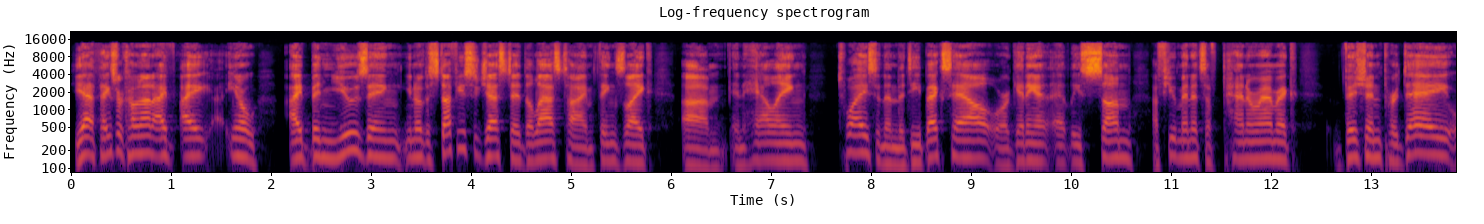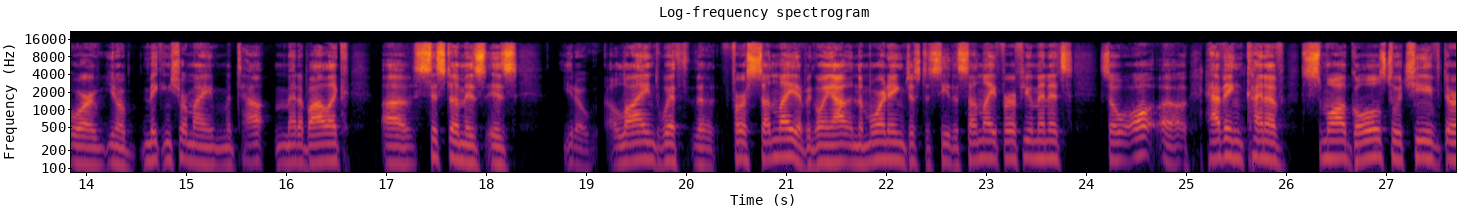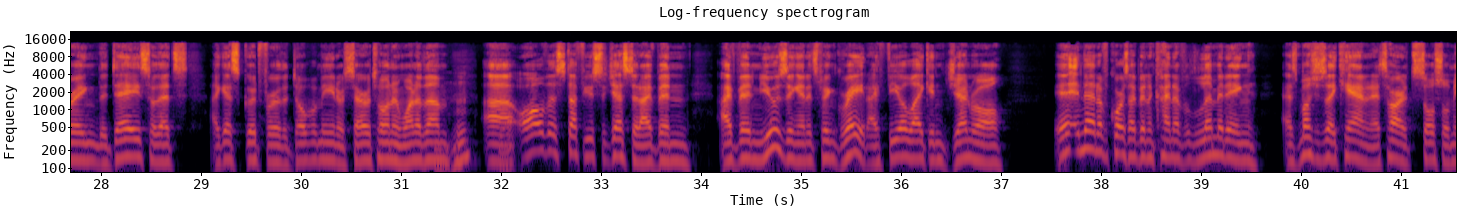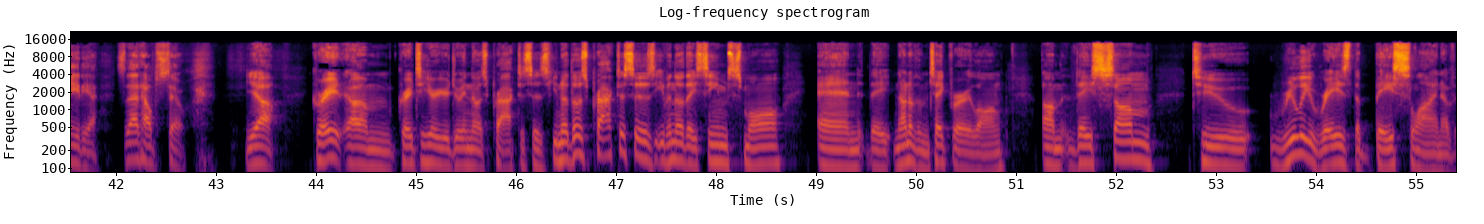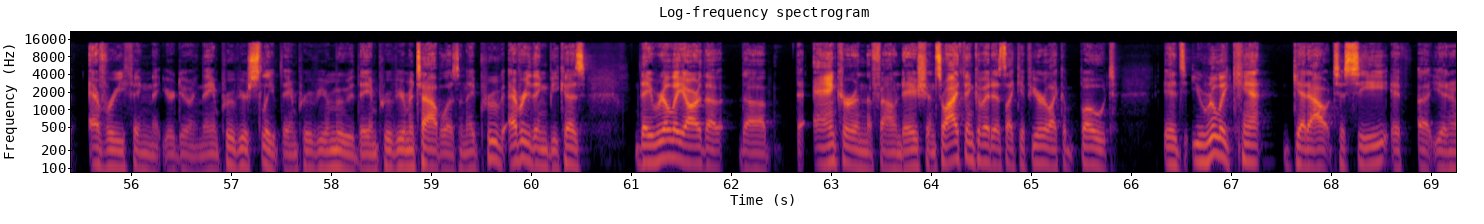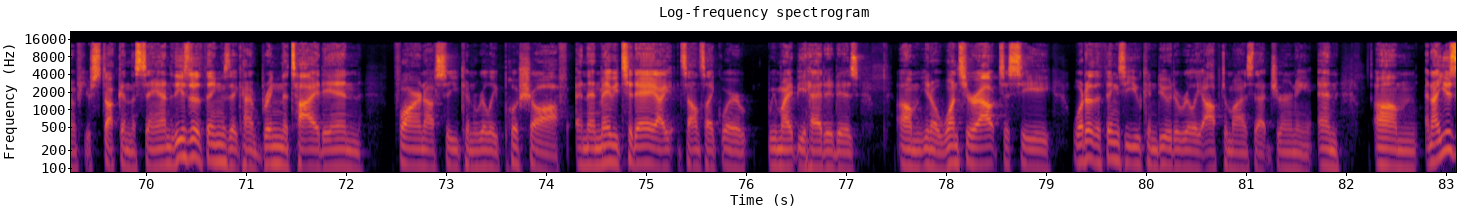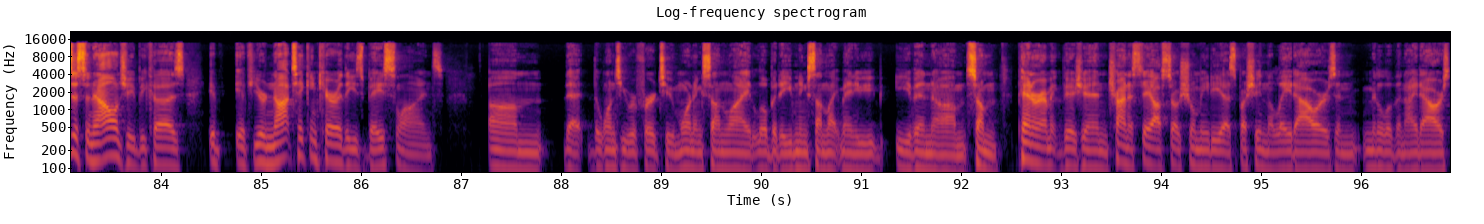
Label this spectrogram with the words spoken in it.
Yeah, thanks for coming on. I, I, you know, I've been using, you know, the stuff you suggested the last time, things like um, inhaling twice and then the deep exhale, or getting at least some, a few minutes of panoramic vision per day, or you know, making sure my meta- metabolic uh, system is is you know, aligned with the first sunlight. I've been going out in the morning just to see the sunlight for a few minutes. So, all, uh, having kind of small goals to achieve during the day. So, that's, I guess, good for the dopamine or serotonin, one of them. Mm-hmm. Uh, all the stuff you suggested, I've been, I've been using and it's been great. I feel like in general, and then of course, I've been kind of limiting as much as I can, and it's hard. It's social media, so that helps too. Yeah, great. Um, great to hear you're doing those practices. You know, those practices, even though they seem small and they none of them take very long, um, they sum to really raise the baseline of everything that you're doing. They improve your sleep, they improve your mood, they improve your metabolism, they improve everything because they really are the the the anchor and the foundation. So I think of it as like if you're like a boat, it's you really can't get out to sea if uh, you know if you're stuck in the sand. These are the things that kind of bring the tide in far enough so you can really push off. And then maybe today, I, it sounds like where we might be headed is, um, you know, once you're out to sea what are the things that you can do to really optimize that journey? And um, and I use this analogy because if if you're not taking care of these baselines, um, that the ones you referred to, morning sunlight, a little bit of evening sunlight, maybe even um, some panoramic vision, trying to stay off social media, especially in the late hours and middle of the night hours.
